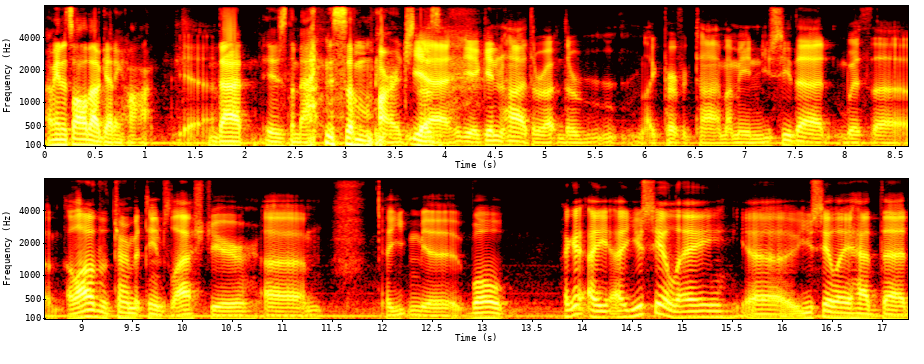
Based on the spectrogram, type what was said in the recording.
I mean, it's all about getting hot. Yeah. That is the madness of March. Those- Yeah, yeah, getting hot at the the like perfect time. I mean, you see that with uh, a lot of the tournament teams last year. Um, uh, uh, well, I get I, I UCLA. Uh, UCLA had that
